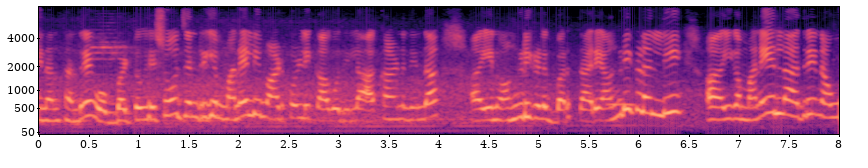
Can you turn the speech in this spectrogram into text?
ಏನಂತಂದ್ರೆ ಒಬ್ಬಟ್ಟು. ಎಷ್ಟೋ ಜನರಿಗೆ ಮನೆಯಲ್ಲಿ ಮಾಡ್ಕೊಳ್ಲಿಕ್ಕೆ ಆಗೋದಿಲ್ಲ ಆ ಕಾರಣದಿಂದ ಏನು ಅಂಗಡಿಗಳಿಗೆ ಬರ್ತಾರೆ. ಅಂಗಡಿಗಳಲ್ಲಿ ಈಗ ಮನೆಯಲ್ಲಾದ್ರೆ ನಾವು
